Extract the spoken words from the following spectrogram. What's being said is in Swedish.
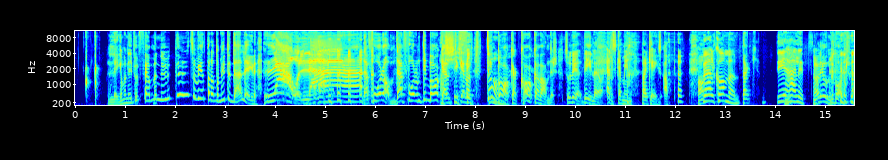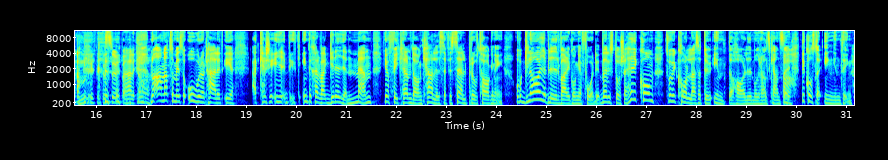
Lägger man i för fem minuter så vet man att de är inte där längre. Laula! Där får de, där får de tillbaka. De? tillbaka kaka av Anders. Så det, det gillar jag. Älskar min parkeringsapp. Ja, Välkommen. tack. Det är härligt. Ja, det är underbart. Mm. Det är superhärligt. Något annat som är så oerhört härligt är, äh, kanske i- inte själva grejen, men jag fick häromdagen kallelse för cellprovtagning. Och vad glad jag blir varje gång jag får det. Där det står så här, hej kom så får vi kolla så att du inte har livmoderhalscancer. Det kostar ingenting.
